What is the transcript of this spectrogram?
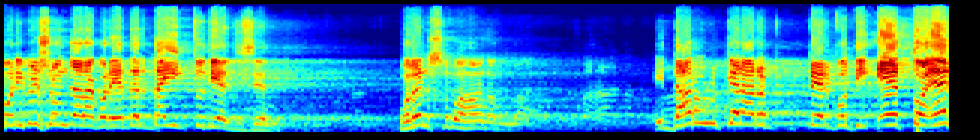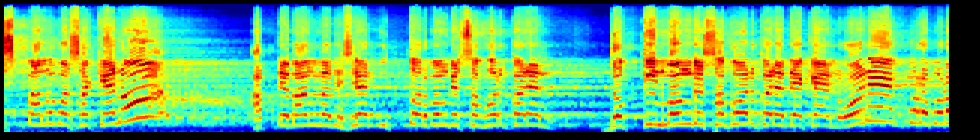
পরিবেশন যারা করে, এদের দায়িত্ব দিয়ে দিয়েছেন। বলেন সুবাহান আল্লাহ এই দারুল কেরাতের প্রতি এত এস ভালোবাসা কেন? আপনি বাংলাদেশের উত্তরবঙ্গে সফর করেন, দক্ষিণবঙ্গে সফর করে দেখেন, অনেক বড় বড়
